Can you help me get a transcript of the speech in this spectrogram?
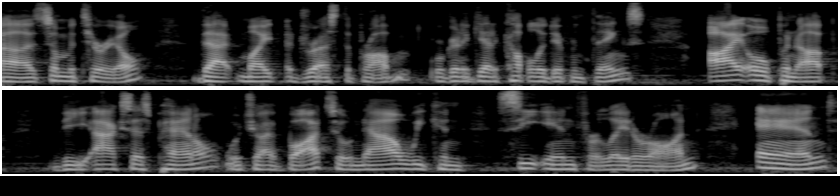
uh, some material that might address the problem, we're going to get a couple of different things. I open up the access panel, which I've bought. So now we can see in for later on. And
